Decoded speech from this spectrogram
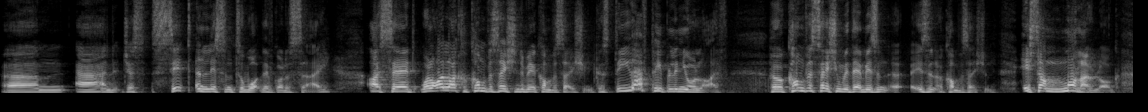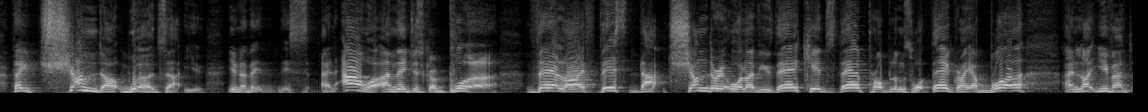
um, and just sit and listen to what they've got to say. I said, well, I like a conversation to be a conversation because do you have people in your life who a conversation with them isn't a, isn't a conversation. It's a monologue. They chunder words at you. You know, they, it's an hour and they just go blur. Their life, this, that, chunder it all over you. Their kids, their problems, what they're great at, blur. And like you've had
